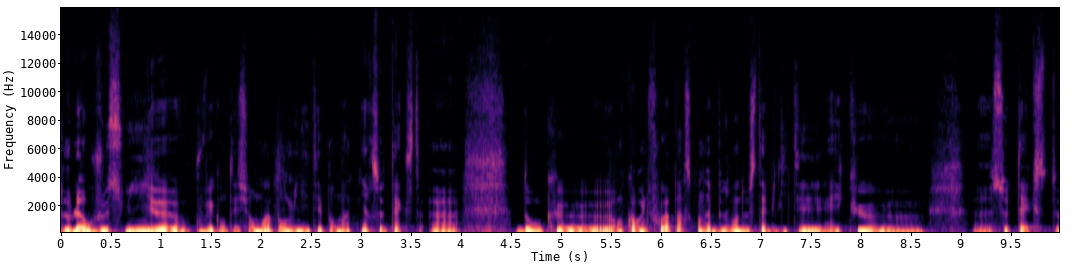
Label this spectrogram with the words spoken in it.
de là où je suis, vous pouvez compter sur moi pour militer pour maintenir ce texte. donc, encore une fois, parce qu'on a besoin de stabilité et que ce texte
